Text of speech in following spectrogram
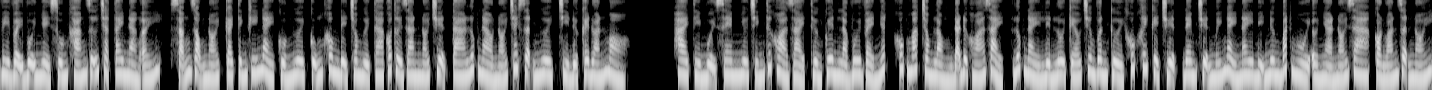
vì vậy vội nhảy xuống kháng giữ chặt tay nàng ấy, sẵn giọng nói cái tính khí này của ngươi cũng không để cho người ta có thời gian nói chuyện ta lúc nào nói trách giận ngươi, chỉ được cái đoán mò. Hai tỷ muội xem như chính thức hòa giải, thường quyên là vui vẻ nhất, khúc mắc trong lòng đã được hóa giải, lúc này liền lôi kéo Trương Vân cười khúc khích kể chuyện, đem chuyện mấy ngày nay bị nương bắt ngồi ở nhà nói ra, còn oán giận nói,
